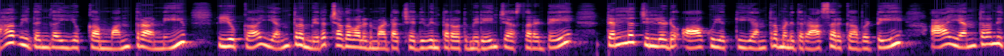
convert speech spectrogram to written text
ఆ విధంగా ఈ యొక్క మంత్రాన్ని ఈ యొక్క యంత్రం మీద చదవాలన్నమాట. చదివిన తర్వాత మీరు ఏం చేస్తారంటే తెల్ల చిల్లెడు ఆకు యొక్క యంత్రం అనేది రాశారు కాబట్టి ఆ యంత్రాన్ని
